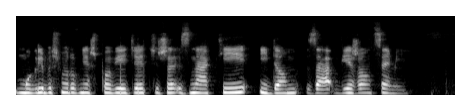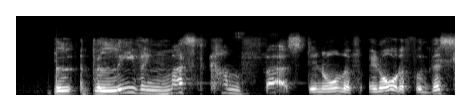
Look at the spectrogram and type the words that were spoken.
Moglibyśmy również powiedzieć, że znaki idą za wierzącymi. Be- believing must come first in order, in order for this,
